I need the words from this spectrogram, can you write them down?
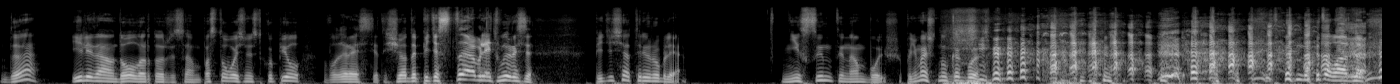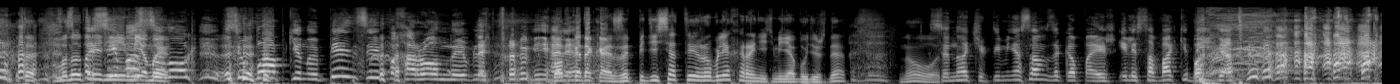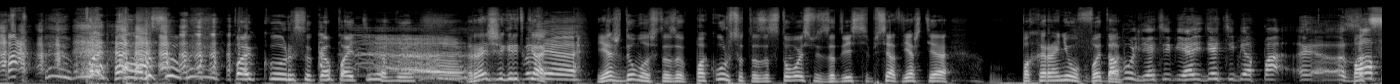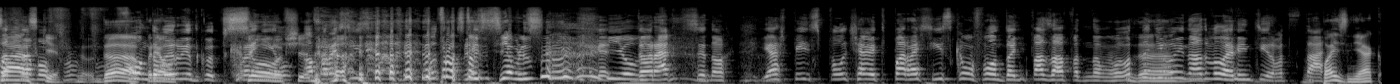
Да. Или там доллар тот же самый. По 180 купил, вырастет. Еще до 500, блядь, вырастет. 53 рубля. Не сын ты нам больше. Понимаешь, ну как бы... Ну это ладно. Это внутренние Спасибо, мемы. сынок, всю бабкину пенсию похоронные, блядь, променяли. Бабка такая, за 53 рубля хоронить меня будешь, да? Ну вот. Сыночек, ты меня сам закопаешь или собаки доедят? По курсу, по курсу копать тебя был. Раньше, говорит, как? Я ж думал, что за, по курсу-то за 180, за 250, я ж тебя похороню в это... Бабуль, я тебе, я, я тебя по э, По-царски. западному Да, фондовому прям рынку всё хранил, вообще, а да. по российскому... Просто землю сырую. Дурак, сынок. Я ж пенсию получаю по российскому фонду, а не по западному. Вот на него и надо было ориентироваться. Поздняк.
